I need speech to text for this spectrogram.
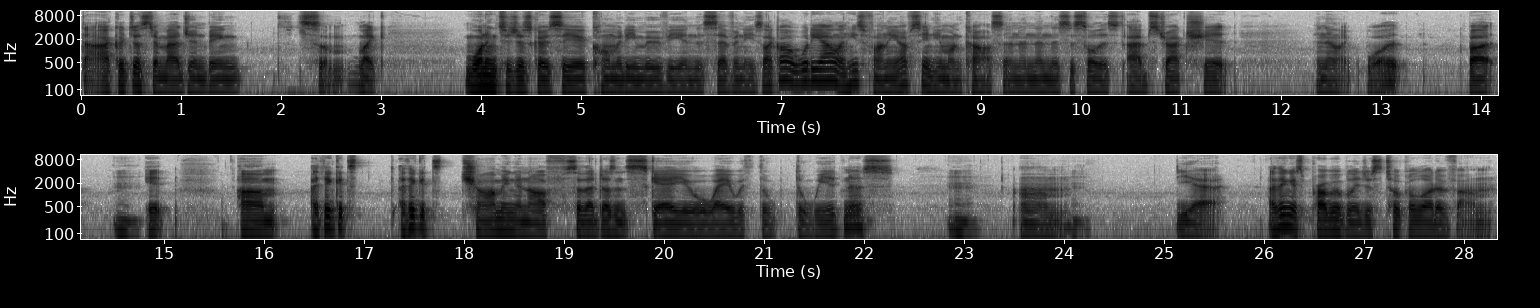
that I could just imagine being some, like, wanting to just go see a comedy movie in the 70s like oh woody allen he's funny. I've seen him on carson. And then there's just all this abstract shit. And they're like what but it um i think it's i think it's charming enough so that doesn't scare you away with the the weirdness. Um yeah. I think it's probably just took a lot of um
